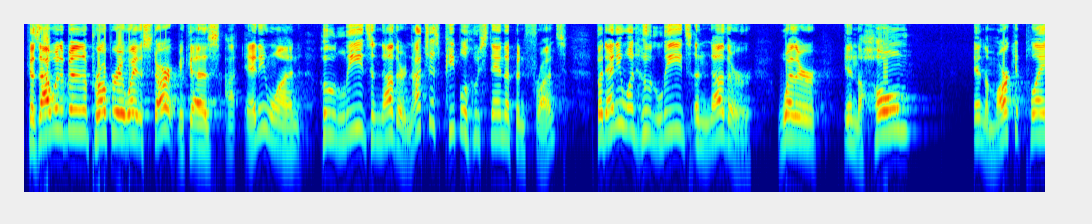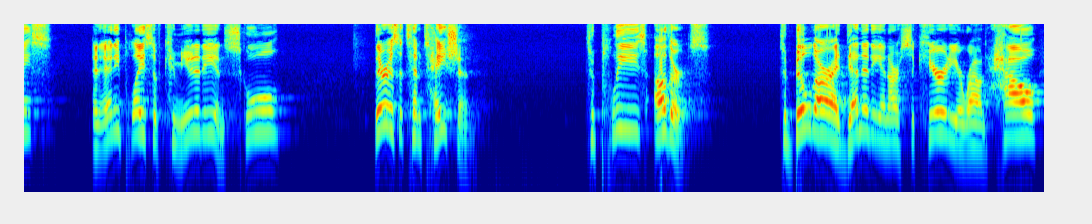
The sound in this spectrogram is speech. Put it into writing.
Because that would have been an appropriate way to start, because uh, anyone who leads another, not just people who stand up in front, but anyone who leads another, whether in the home, in the marketplace, in any place of community and school, there is a temptation to please others to build our identity and our security around how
